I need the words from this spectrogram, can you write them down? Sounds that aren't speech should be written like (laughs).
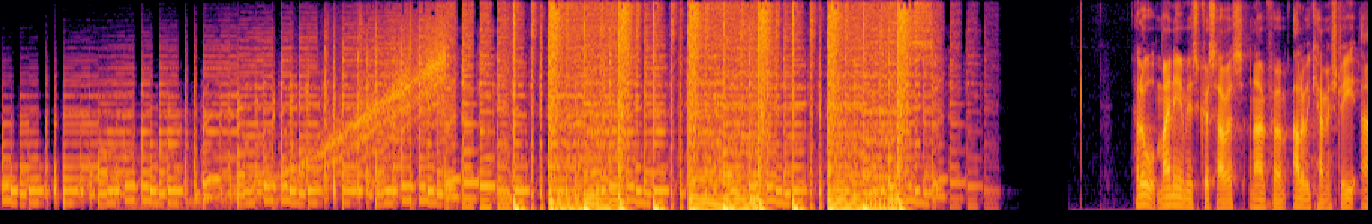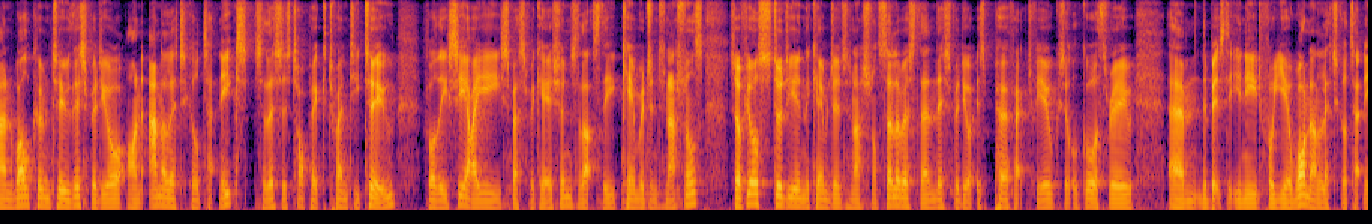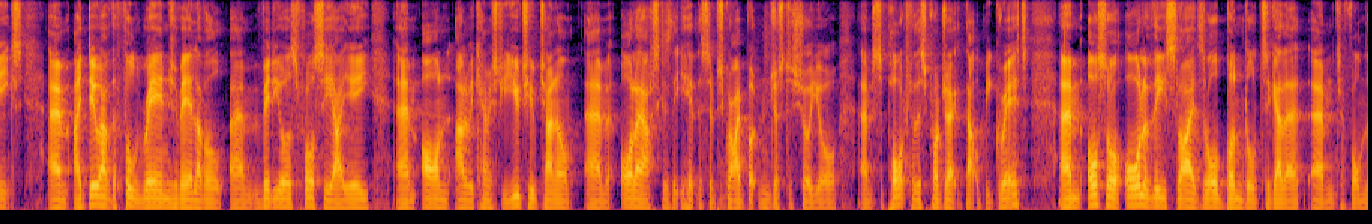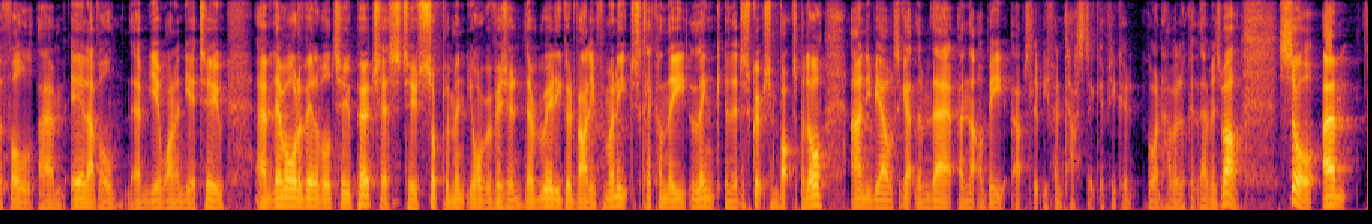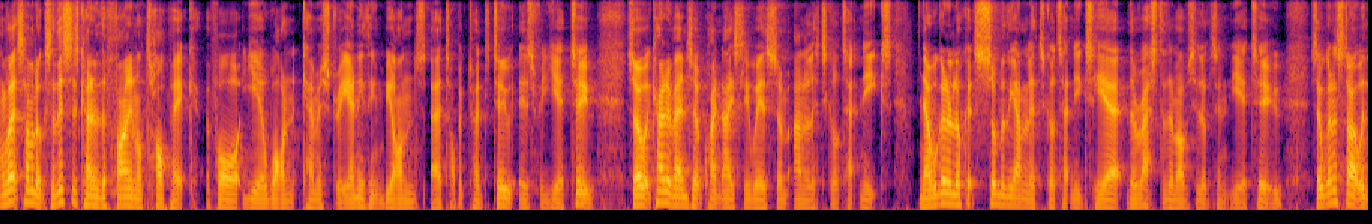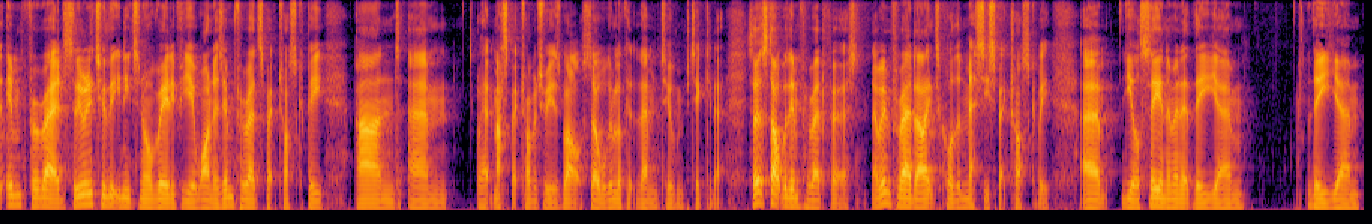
Hello, my name is Chris Harris and I'm from Allery Chemistry and welcome to this video on analytical techniques. So this is topic 22 for the CIE specification, so that's the Cambridge Internationals. So if you're studying the Cambridge International syllabus, then this video is perfect for you because it will go through um, the bits that you need for year one analytical techniques. Um, I do have the full range of A-level um, videos for CIE um, on Allery Chemistry YouTube channel. Um, all I ask is that you hit the subscribe button just to show your um, support for this project. That would be great. also, all of these slides are all bundled together to form the full A-level, year one and year two. Um, they're all available to purchase to supplement your revision. They're really good value for money. Just click on the link in the description box below and you'll be able to get them there and that'll be absolutely fantastic if you could go and have a look at them as well. So, um, let's have a look. So this is kind of the final topic for year one chemistry. Anything beyond uh, topic 22 is for year two. So it kind of ends up quite nicely with some analytical techniques. Now we're going to look at some of the analytical techniques here. The rest of them obviously looked in year two. So we're going to start with infrared. So the only two that you need to know really for year one is infrared spectroscopy and um, mass spectrometry as well. So we're going to look at them two in particular. So let's start with infrared first. Now infrared I like to call the messy spectroscopy. Um, you'll see in a minute the um, the um,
